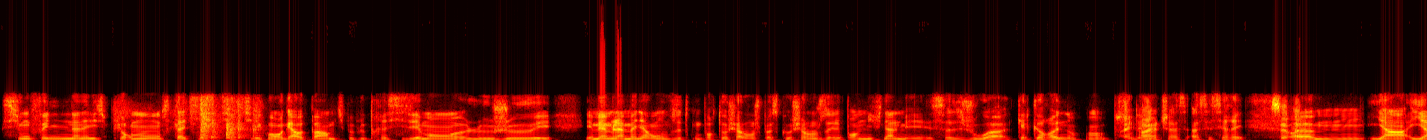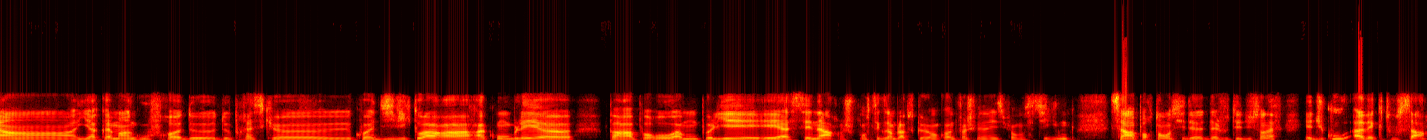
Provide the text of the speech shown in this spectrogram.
si on fait une analyse purement statistique et qu'on regarde pas un petit peu plus précisément euh, le jeu et, et, même la manière dont vous êtes comporté au challenge, parce qu'au challenge vous n'allez pas en demi-finale, mais ça se joue à quelques runs hein, sur des matchs assez, serrés. C'est vrai. Il y, a, y, a y a quand même un gouffre de, de presque euh, quoi 10 victoires à, à combler. Par rapport à Montpellier et à Sénart. Je prends cet exemple-là parce que, encore une fois, je fais une analyse purement statistique. Donc, c'est important aussi d'ajouter du 109. Et du coup, avec tout ça,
